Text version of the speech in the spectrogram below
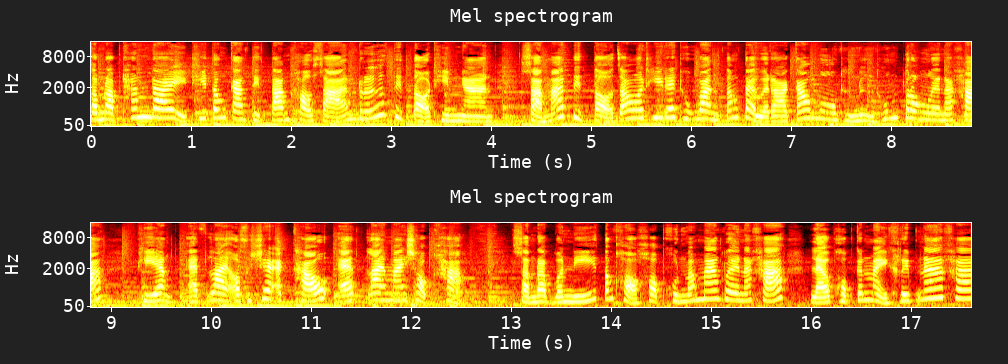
สำหรับท่านใดที่ต้องการติดตามข่าวสารหรือติดต่อทีมงาน สามารถติดต่อเจ้าหน้าที่ได้ทุกวันตั้งแต่เวลา 9 โมงถึง 1 ทุ่มตรงเลยนะคะ เพียง add line official account add line my shop ค่ะ สำหรับวันนี้ต้องขอขอบคุณมาก ๆ เลยนะคะ แล้วพบกันใหม่คลิปหน้าค่ะ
